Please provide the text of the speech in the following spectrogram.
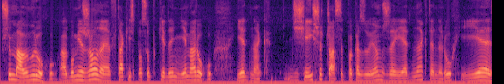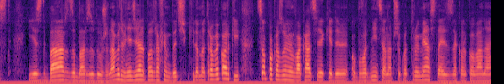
przy małym ruchu albo mierzone w taki sposób, kiedy nie ma ruchu. Jednak dzisiejsze czasy pokazują, że jednak ten ruch jest jest bardzo, bardzo duży. Nawet w niedzielę potrafią być kilometrowe korki, co pokazują wakacje, kiedy obwodnica na przykład Trójmiasta jest zakorkowana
